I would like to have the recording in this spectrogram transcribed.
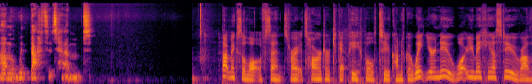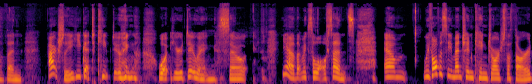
um, with that attempt That makes a lot of sense, right? It's harder to get people to kind of go, wait, you're new. What are you making us do? Rather than, actually, you get to keep doing what you're doing. So, yeah, that makes a lot of sense. Um, we've obviously mentioned King George III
